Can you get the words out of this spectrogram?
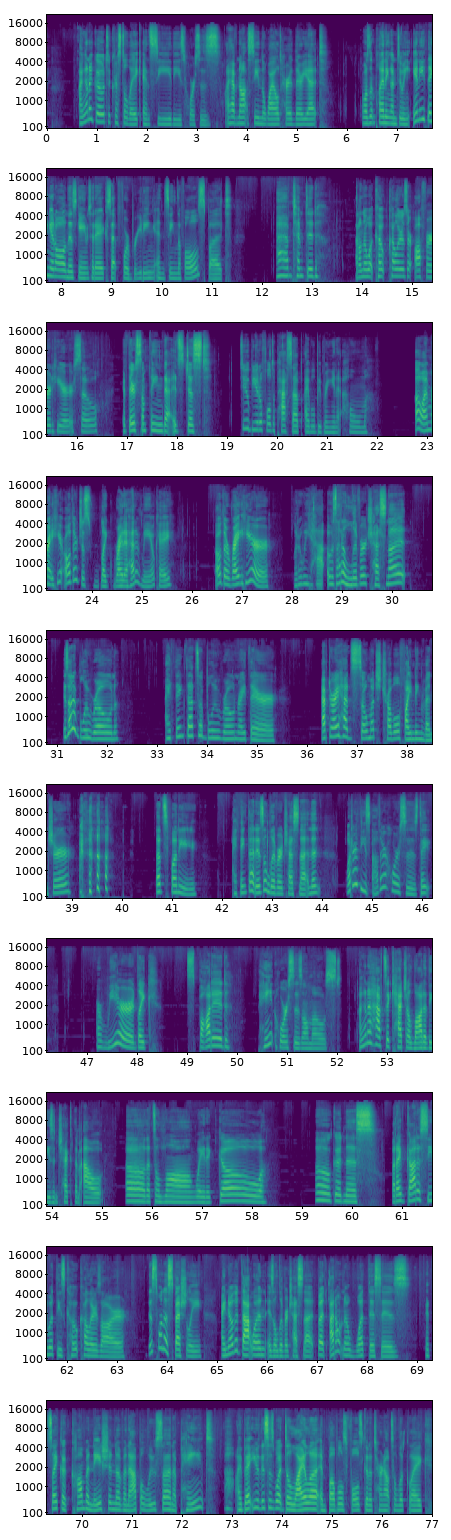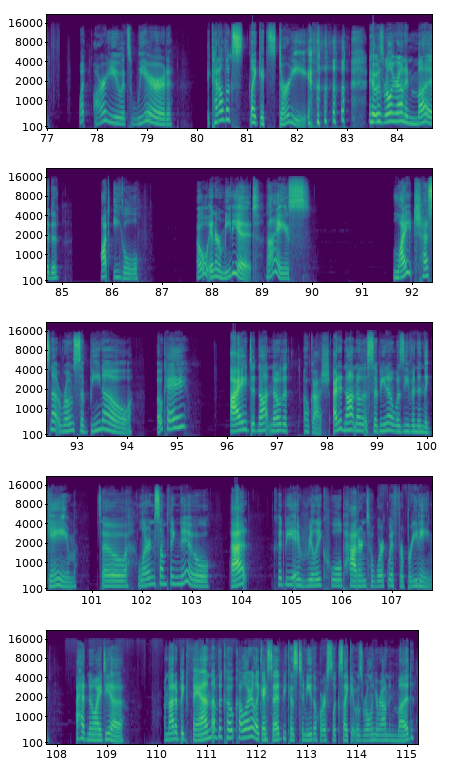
I'm going to go to Crystal Lake and see these horses. I have not seen the wild herd there yet. I wasn't planning on doing anything at all in this game today except for breeding and seeing the foals, but I'm tempted. I don't know what coat colors are offered here, so if there's something that is just too beautiful to pass up, I will be bringing it home. Oh, I'm right here. Oh, they're just like right ahead of me. Okay. Oh, they're right here. What do we have? Oh, is that a liver chestnut? Is that a blue roan? I think that's a blue roan right there. After I had so much trouble finding Venture. that's funny. I think that is a liver chestnut. And then what are these other horses? They are weird. Like spotted paint horses almost. I'm going to have to catch a lot of these and check them out. Oh, that's a long way to go. Oh, goodness. But I've got to see what these coat colors are. This one especially. I know that that one is a liver chestnut, but I don't know what this is. It's like a combination of an Appaloosa and a paint. I bet you this is what Delilah and Bubbles Full's gonna turn out to look like. What are you? It's weird. It kind of looks like it's dirty. it was rolling around in mud. Hot Eagle. Oh, intermediate. Nice. Light Chestnut Roan Sabino. Okay. I did not know that. Oh gosh. I did not know that Sabino was even in the game. So, learn something new. That could be a really cool pattern to work with for breeding. I had no idea. I'm not a big fan of the coat color, like I said, because to me the horse looks like it was rolling around in mud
